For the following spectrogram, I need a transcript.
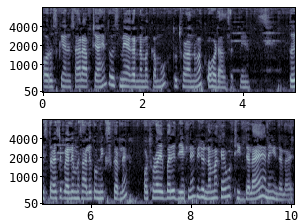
और उसके अनुसार आप चाहें तो इसमें अगर नमक कम हो तो थोड़ा नमक और डाल सकते हैं। तो इस तरह से पहले मसाले को मिक्स कर लें और थोड़ा एक बार ही देख लें कि जो नमक है वो ठीक डला है या नहीं डला है।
